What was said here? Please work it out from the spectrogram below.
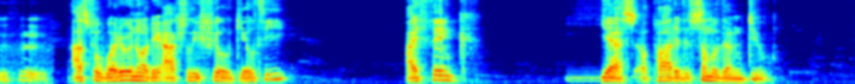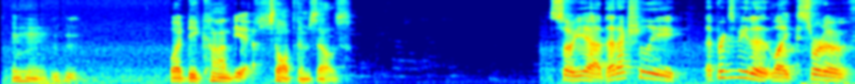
Mm-hmm. As for whether or not they actually feel guilty, I think yes, a part of the, some of them do, Mm-hmm. hmm but they can't Yeah. stop themselves. So yeah, that actually that brings me to like sort of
